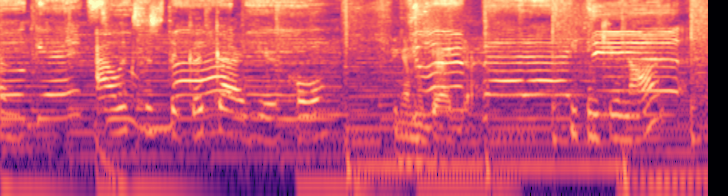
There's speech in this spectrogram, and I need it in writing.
am. Alex is the good guy here, Cole. I think I'm the bad guy. You think you're not?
